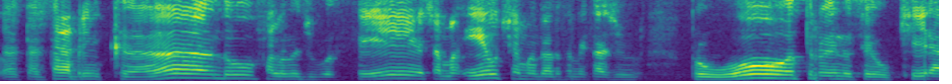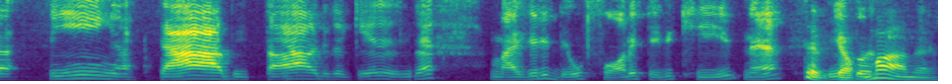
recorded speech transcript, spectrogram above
a gente tava brincando, falando de você, eu tinha, eu tinha mandado essa mensagem pro outro e não sei o que, assim, assado e tal, não sei o que, né? Mas ele deu fora e teve que, né? Teve que arrumar, né?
